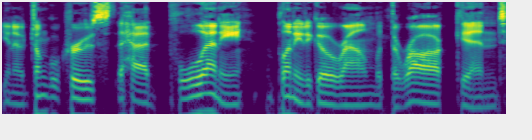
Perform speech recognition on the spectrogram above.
you know jungle cruise had plenty plenty to go around with The Rock and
